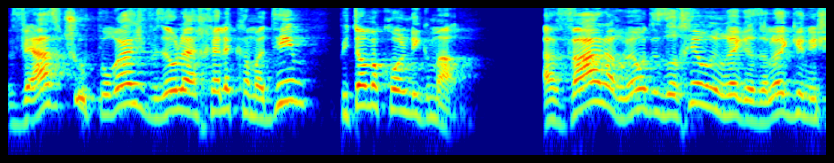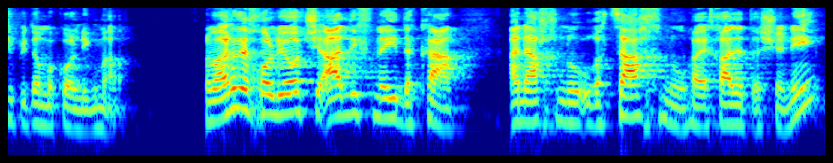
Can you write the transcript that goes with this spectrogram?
ואז כשהוא פורש, וזה אולי החלק המדהים, פתאום הכל נגמר. אבל הרבה מאוד אזרחים אומרים, רגע, זה לא הגיוני שפתאום הכל נגמר. כלומר, זה יכול להיות שעד לפני דקה אנחנו רצחנו האחד את השני,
